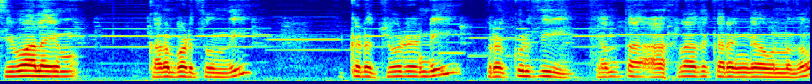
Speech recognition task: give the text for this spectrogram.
శివాలయం కనబడుతుంది. ఇక్కడ చూడండి ప్రకృతి ఎంత ఆహ్లాదకరంగా ఉన్నదో.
